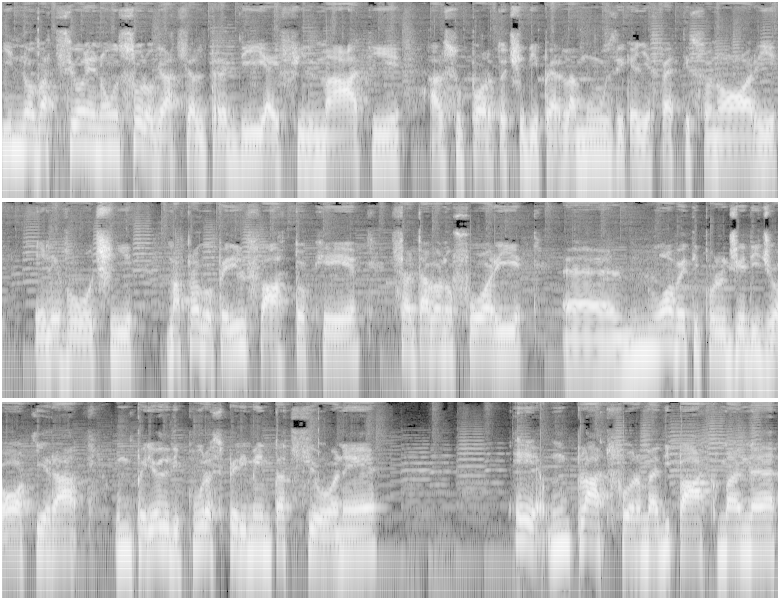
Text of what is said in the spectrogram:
innovazione non solo grazie al 3D, ai filmati, al supporto CD per la musica, gli effetti sonori e le voci, ma proprio per il fatto che saltavano fuori eh, nuove tipologie di giochi, era un periodo di pura sperimentazione e un platform di Pac-Man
